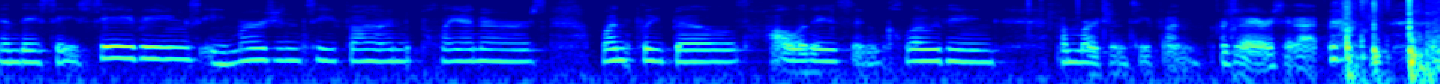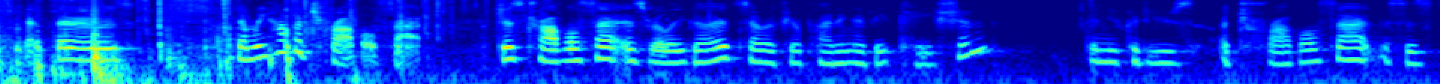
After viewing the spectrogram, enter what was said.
And they say savings, emergency fund, planners, monthly bills, holidays and clothing, emergency fund. Or did I already say that? Get those. Then we have a travel set. This travel set is really good. So if you're planning a vacation, then you could use a travel set. This is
